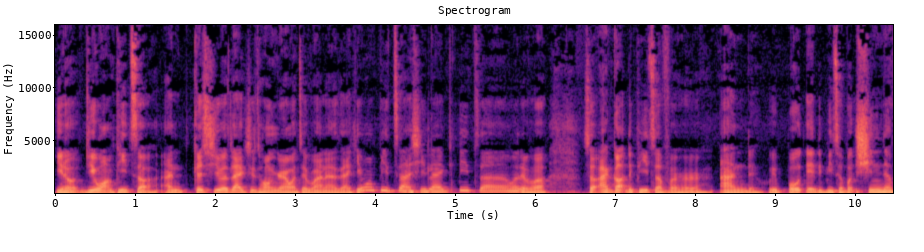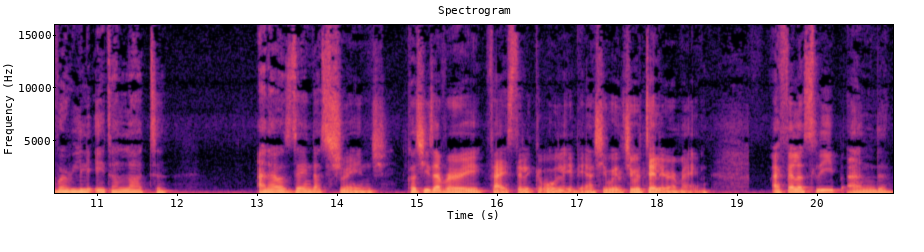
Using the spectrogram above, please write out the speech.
you know, do you want pizza? And because she was like, she's hungry and whatever. And I was like, you want pizza? And she like, pizza, whatever. So I got the pizza for her and we both ate the pizza, but she never really ate a lot. And I was saying, that's strange. Because she's a very feisty little old lady and she will, she will tell you her mind. I fell asleep and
